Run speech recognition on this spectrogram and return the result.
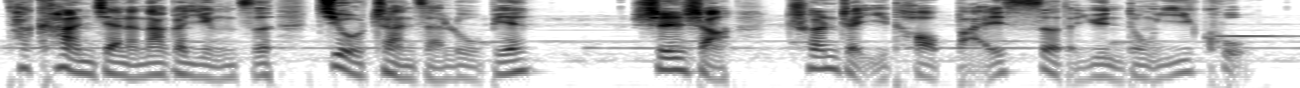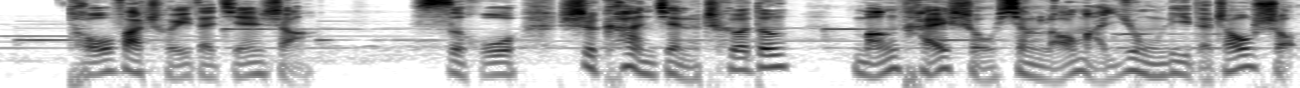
他看见了那个影子就站在路边。身上穿着一套白色的运动衣裤，头发垂在肩上，似乎是看见了车灯，忙抬手向老马用力的招手。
